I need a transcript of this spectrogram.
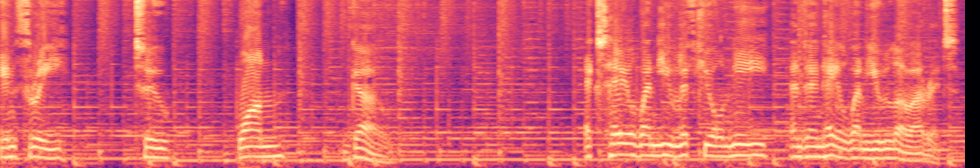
In 3, 2, 1, go. Exhale when you lift your knee, and inhale when you lower it.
